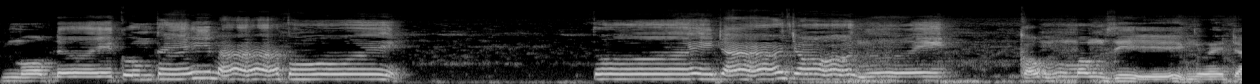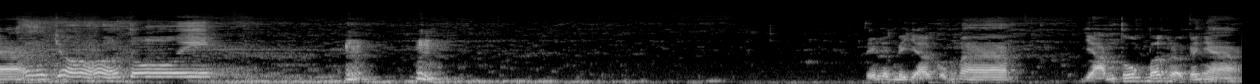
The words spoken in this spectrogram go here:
một đời cùng thế mà tôi tôi trả cho người không mong gì thì người trả cho tôi. Tiểu linh bây giờ cũng uh, giảm thuốc bớt rồi cả nhà.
